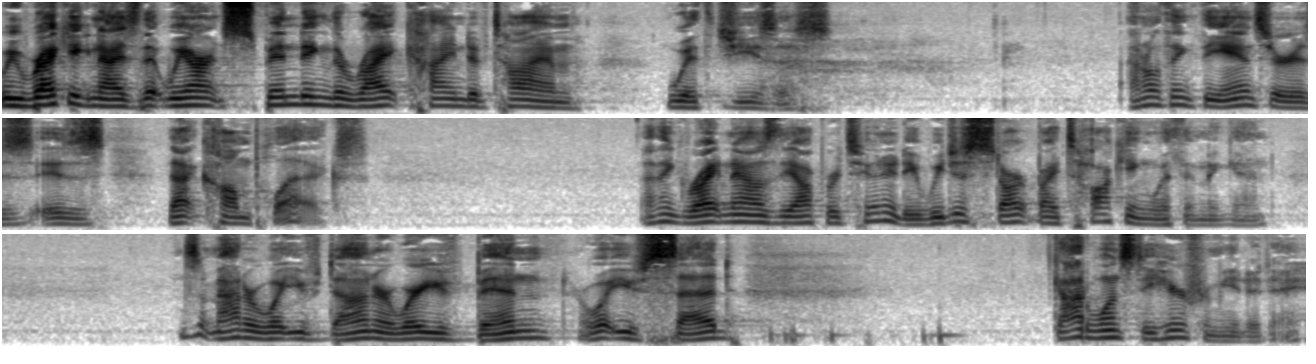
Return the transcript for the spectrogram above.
we recognize that we aren't spending the right kind of time with Jesus? I don't think the answer is, is that complex. I think right now is the opportunity. We just start by talking with Him again. It doesn't matter what you've done or where you've been or what you've said. God wants to hear from you today.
